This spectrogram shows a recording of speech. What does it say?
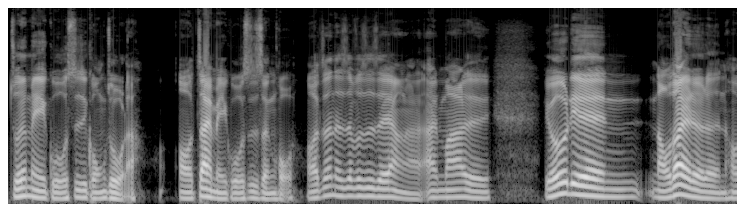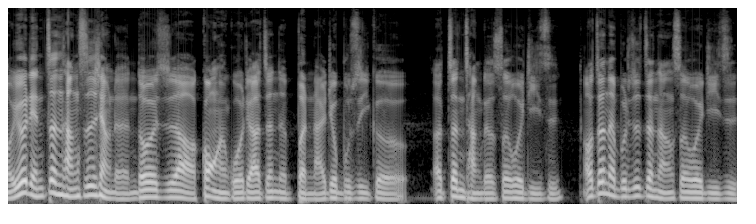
追美国是工作啦，哦，在美国是生活，哦，真的是不是这样啊？哎妈的，有点脑袋的人，哦，有点正常思想的人都会知道，共和国家真的本来就不是一个。呃，正常的社会机制哦，真的不是正常社会机制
